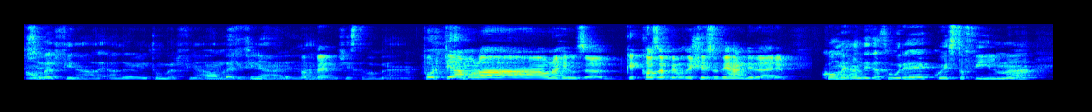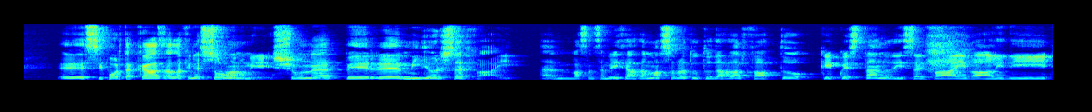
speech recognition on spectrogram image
Ha un bel finale, ha veramente un bel finale. Ha un bel finale. Vabbè, ci stava bene. Portiamola a una chiusa. Che cosa abbiamo deciso di candidare? Come candidature questo film eh, si porta a casa alla fine solo una nomination per miglior sci-fi. È abbastanza meritata, ma soprattutto data dal fatto che quest'anno di sci-fi validi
